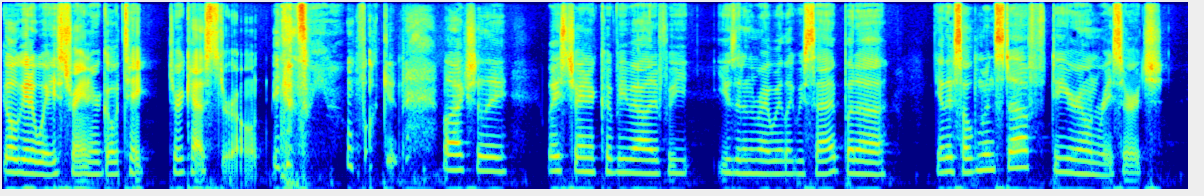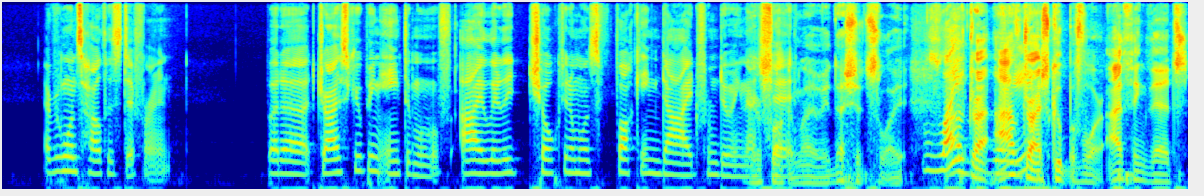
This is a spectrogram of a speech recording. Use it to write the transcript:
go get a waist trainer, go take testosterone because we don't fucking well actually waist trainer could be valid if we use it in the right way like we said but uh the other supplement stuff do your own research Everyone's health is different. But uh, dry scooping ain't the move. I literally choked and almost fucking died from doing that You're shit. fucking lightweight. That shit's light. I've dry, I've dry scoop before. I think that's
